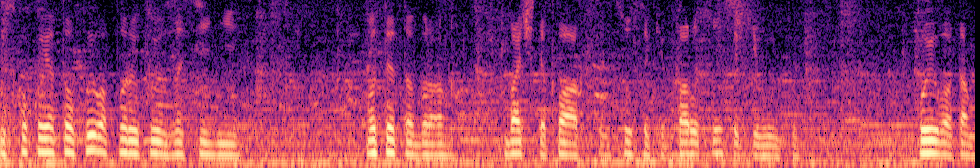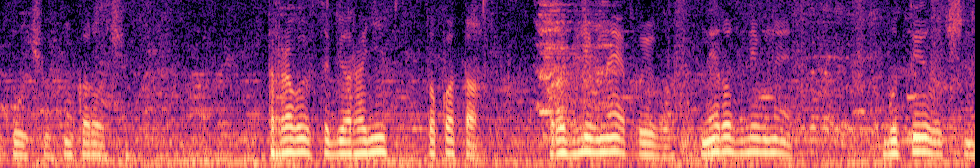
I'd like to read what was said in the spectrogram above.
І скільки я того пива перепив за ці дні. От это брав. Бачите, по акції, цуциків, пару цуциків випив. Пива там кучу, ну коротше. Травив собі організм, тільки так. Розлівне пиво, не розлівне, бутилочне,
